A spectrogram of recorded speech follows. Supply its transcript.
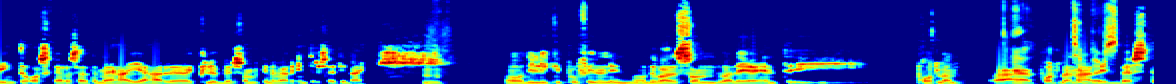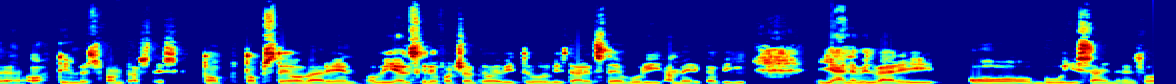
ringte Oskar og sa til meg hei, jeg har eh, klubber som kunne være interessert i deg. Mm. Og de liker profilen din, og det var sånn det var det jeg endte i Portland. Ja, Portland er det beste. Å, Timbers, fantastisk. Topp topp sted å være i, og vi elsker det fortsatt. Og vi tror hvis det er et sted hvor i Amerika vi gjerne vil være i, og bo i seinere, så,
